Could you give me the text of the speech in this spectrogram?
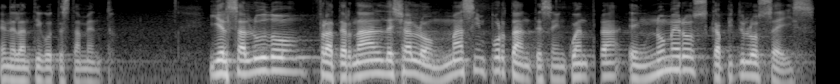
en el Antiguo Testamento. Y el saludo fraternal de Shalom más importante se encuentra en Números capítulo 6.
